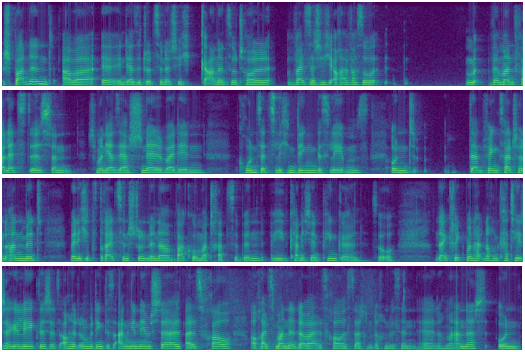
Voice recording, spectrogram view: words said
spannend, aber äh, in der Situation natürlich gar nicht so toll, weil es natürlich auch einfach so, wenn man verletzt ist, dann ist man ja sehr schnell bei den grundsätzlichen Dingen des Lebens. Und dann fängt es halt schon an mit, wenn ich jetzt 13 Stunden in einer Vakuummatratze bin, wie kann ich denn pinkeln? So. Und dann kriegt man halt noch einen Katheter gelegt, das ist jetzt auch nicht unbedingt das Angenehmste als, als Frau, auch als Mann nicht, aber als Frau ist das doch ein bisschen äh, nochmal anders. Und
